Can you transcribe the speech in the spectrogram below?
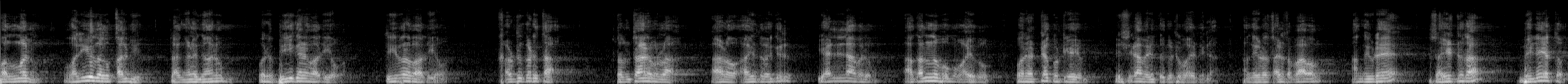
ഫല്ലൻ വലിയതൽ കൽവി തങ്ങളെങ്ങാനും ഒരു ഭീകരവാദിയോ തീവ്രവാദിയോ കടുക്കടുത്ത സംസാരമുള്ള ആളോ ആയിരുന്നുവെങ്കിൽ എല്ലാവരും അകന്നു പോകുമായിരുന്നു. ഒരൊറ്റ കുട്ടിയെയും ഇസ്ലാമിലേക്ക് കിട്ടുമായിരുന്നില്ല. അങ്ങയുടെ സ്ഥലസ്വഭാവം അങ്ങയുടെ സഹിഷ്ണുത വിനയത്വം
